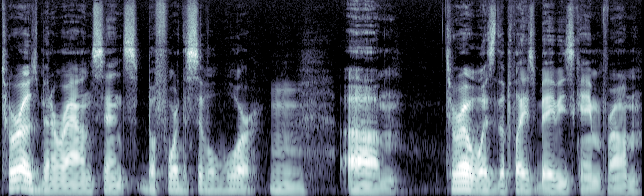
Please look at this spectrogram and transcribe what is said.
Touro's been around since before the Civil War. Mm. Um, Touro was the place babies came from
